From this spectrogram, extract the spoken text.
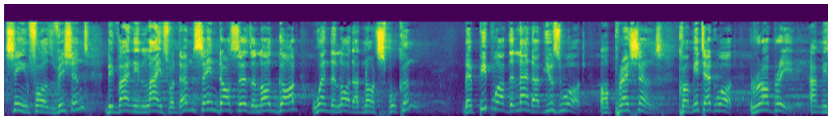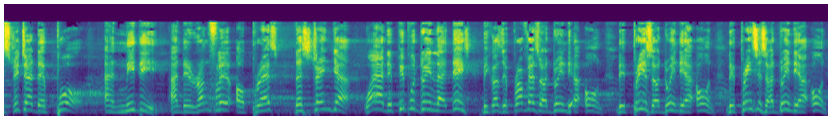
seeing false visions, divining lies for them, saying, Thus says the Lord God, when the Lord had not spoken. The people of the land have used what? Oppressions, committed what? Robbery, and mistreated the poor and needy, and they wrongfully oppress the stranger. Why are the people doing like this? Because the prophets are doing their own. The priests are doing their own. The princes are doing their own.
